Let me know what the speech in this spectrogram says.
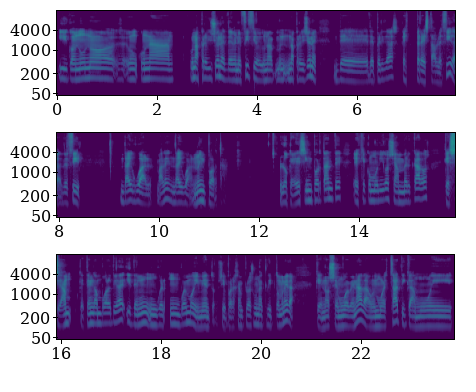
y con unos, unas previsiones de beneficios y unas previsiones de, de pérdidas preestablecidas, es decir, da igual, ¿vale? Da igual, no importa. Lo que es importante es que, como digo, sean mercados que, sean, que tengan volatilidad y tengan un buen, movimiento. Si, por ejemplo, es una criptomoneda que no se mueve nada o es muy estática, muy,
